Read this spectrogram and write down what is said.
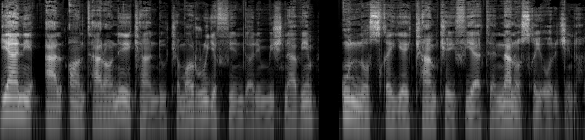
یعنی الان ترانه کندو که ما روی فیلم داریم میشنویم اون نسخه کم کیفیت نه نسخه اوریجینال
